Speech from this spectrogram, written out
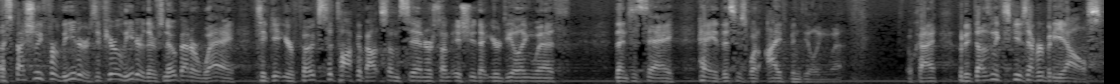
Especially for leaders. If you're a leader, there's no better way to get your folks to talk about some sin or some issue that you're dealing with than to say, hey, this is what I've been dealing with. Okay? But it doesn't excuse everybody else.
